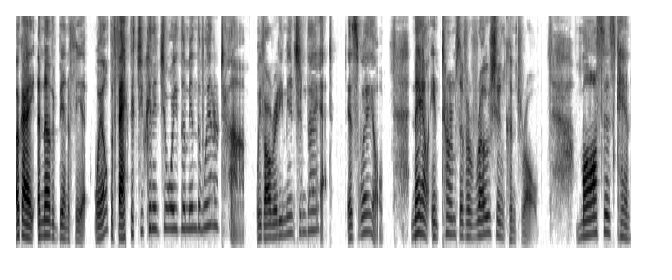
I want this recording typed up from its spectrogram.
Okay, another benefit. Well, the fact that you can enjoy them in the wintertime. We've already mentioned that as well. Now, in terms of erosion control, mosses can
